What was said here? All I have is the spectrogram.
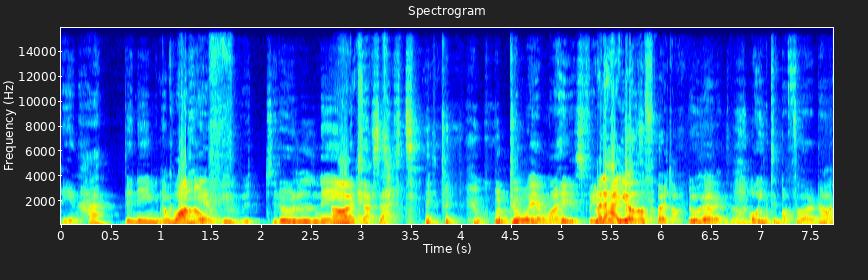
det är en happening, det One kommer ske off. en utrullning. Ja, exakt. och då är man ju fel. Men det här gör företag. Jo, jag vet. Och inte bara företag.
